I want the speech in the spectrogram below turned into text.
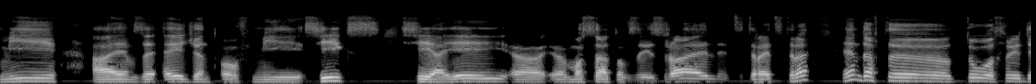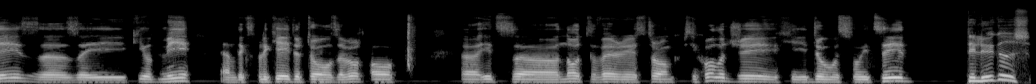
me, I am the agent of Me6, CIA, uh, Mossad of the Israel, etc., etc. And after two or three days, they killed me and explicated to all the world, oh, uh, it's uh, not very strong psychology. He do suicide. Det lykkedes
